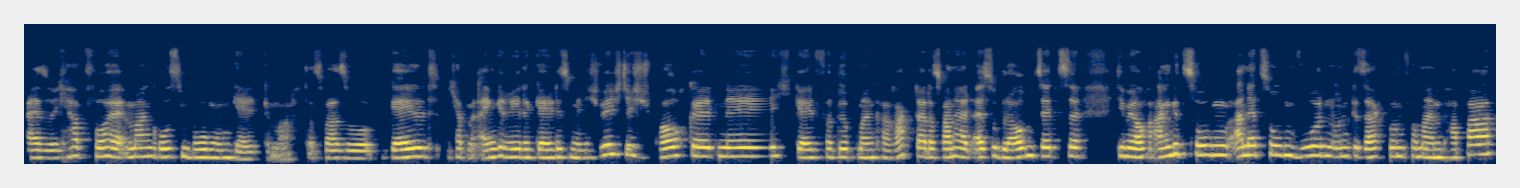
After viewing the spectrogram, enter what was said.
Also ich habe vorher immer einen großen Bogen um Geld gemacht. Das war so Geld, ich habe mir eingeredet, Geld ist mir nicht wichtig, ich brauche Geld nicht, Geld verdirbt meinen Charakter. Das waren halt also Glaubenssätze, die mir auch angezogen, anerzogen wurden und gesagt wurden von meinem Papa,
